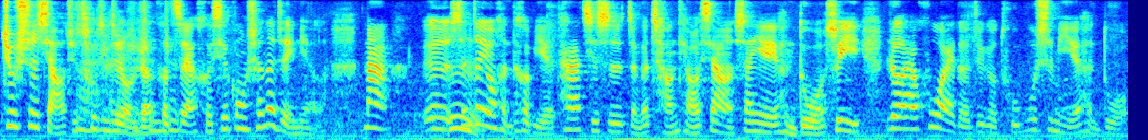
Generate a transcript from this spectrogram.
就是想要去促进这种人和自然和谐共生的这一面了。那呃，深圳又很特别，它其实整个长条巷山野也很多，所以热爱户外的这个徒步市民也很多。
